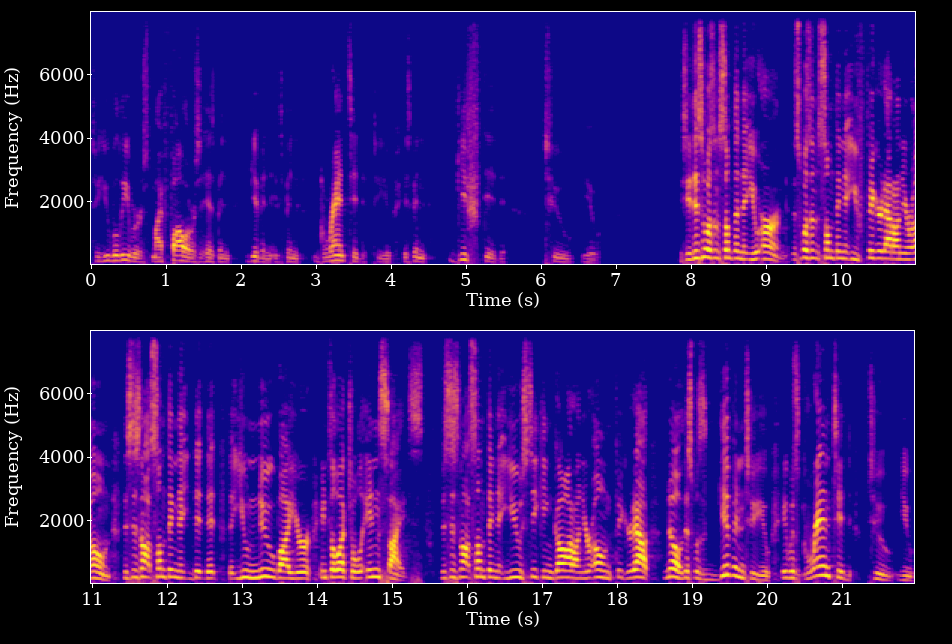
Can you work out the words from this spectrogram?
To you, believers, my followers, it has been given. It's been granted to you. It's been gifted to you. You see, this wasn't something that you earned. This wasn't something that you figured out on your own. This is not something that, that, that, that you knew by your intellectual insights. This is not something that you, seeking God on your own, figured out. No, this was given to you. It was granted to you.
